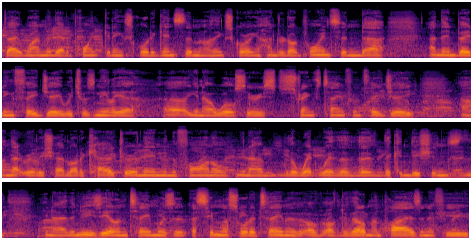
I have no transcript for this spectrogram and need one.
day one without a point getting scored against them, and I think scoring 100 odd points, and uh, and then beating Fiji, which was nearly a uh, you know a World Series strength team from Fiji, um, that really showed a lot of character. And then in the final, you know the wet weather, the, the conditions, you know the New Zealand team was a, a similar sort of team of, of, of development players and a few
